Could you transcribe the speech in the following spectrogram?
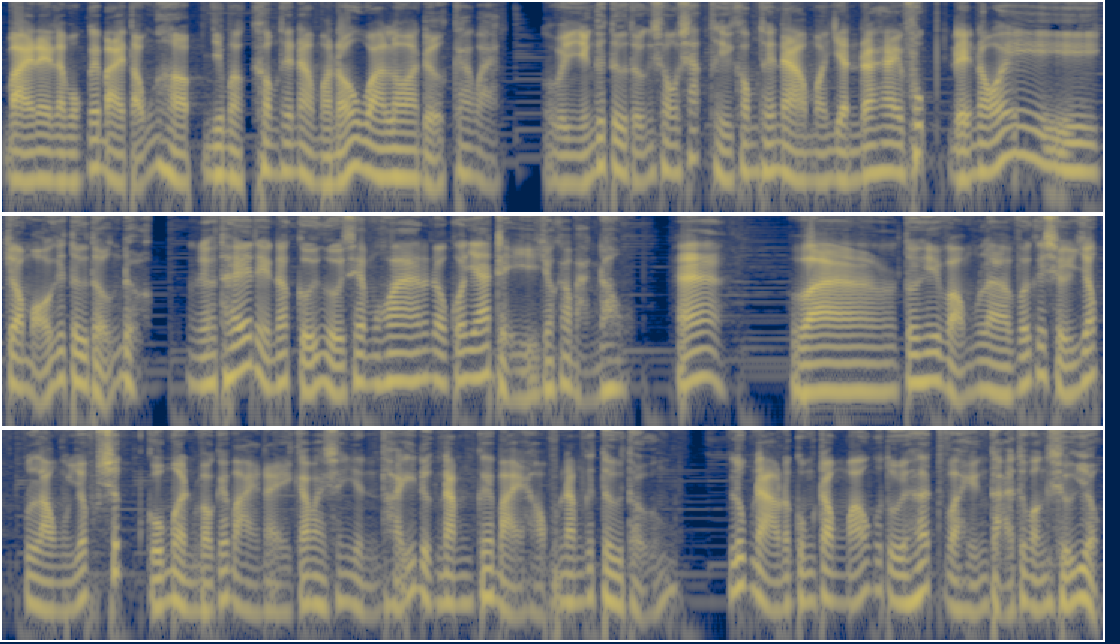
Bài này là một cái bài tổng hợp nhưng mà không thể nào mà nói qua loa được các bạn. Vì những cái tư tưởng sâu sắc thì không thể nào mà dành ra hai phút để nói cho mỗi cái tư tưởng được. Nếu thế thì nó cưỡi ngựa xem hoa nó đâu có giá trị cho các bạn đâu. Ha và tôi hy vọng là với cái sự dốc lòng, dốc sức của mình vào cái bài này, các bạn sẽ nhìn thấy được năm cái bài học, năm cái tư tưởng. Lúc nào nó cũng trong máu của tôi hết và hiện tại tôi vẫn sử dụng.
